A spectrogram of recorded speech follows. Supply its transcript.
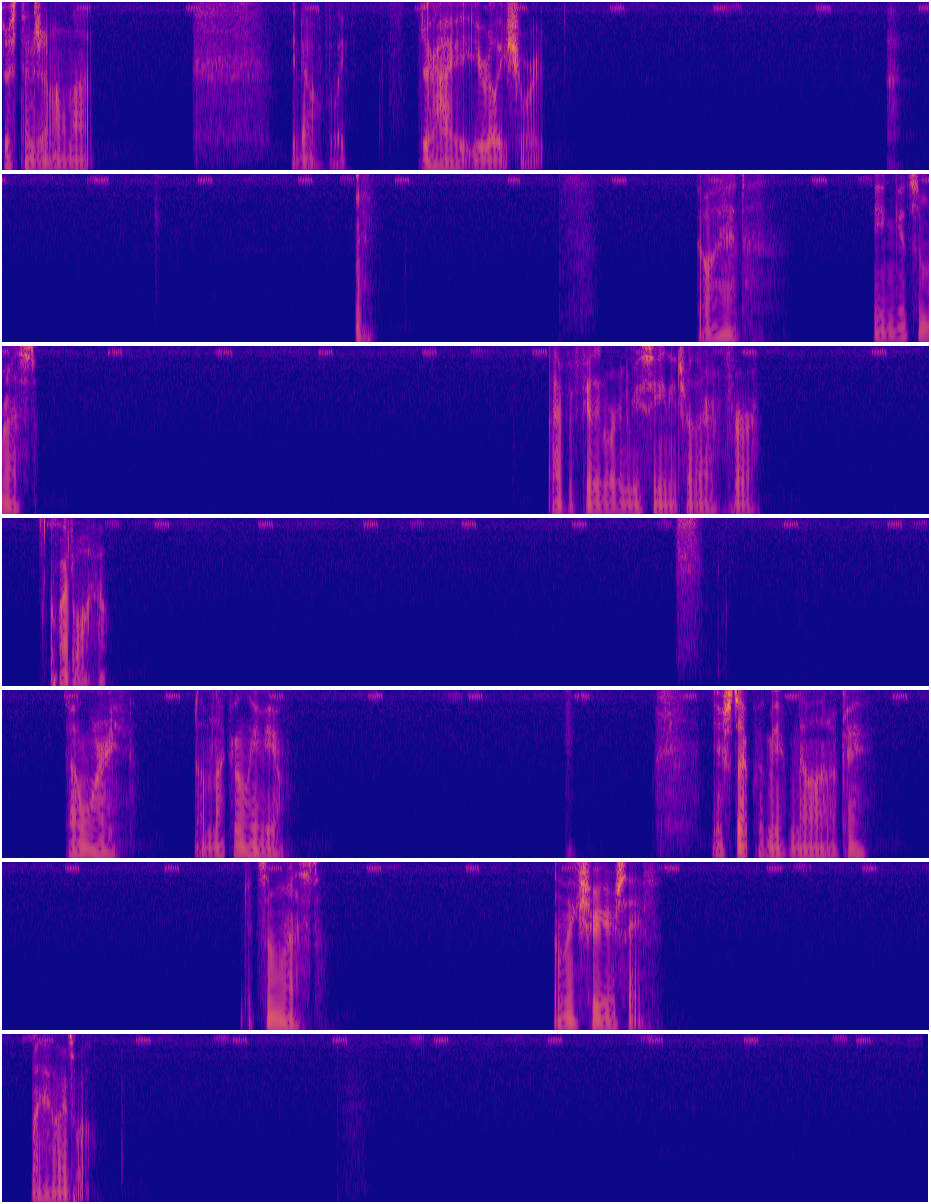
Just in general, not, you know, like your height, you're really short. Go ahead. You can get some rest. I have a feeling we're going to be seeing each other for quite a while. Don't worry, I'm not going to leave you. You're stuck with me from now on, okay? Get some rest. I'll make sure you're safe. I always will.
